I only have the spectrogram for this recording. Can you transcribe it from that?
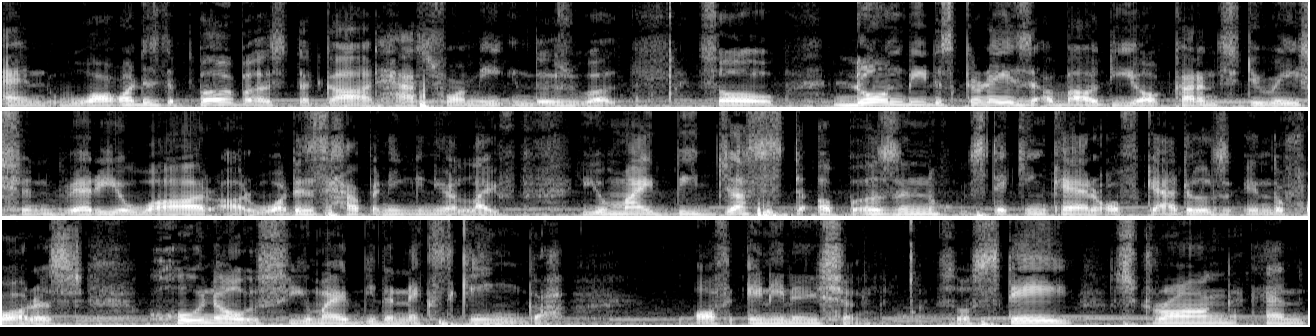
and what is the purpose that God has for me in this world. So don't be discouraged about your current situation, where you are, or what is happening in your life. You might be just a person who's taking care of cattle in the forest. Who knows? You might be the next king of any nation. So stay strong and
